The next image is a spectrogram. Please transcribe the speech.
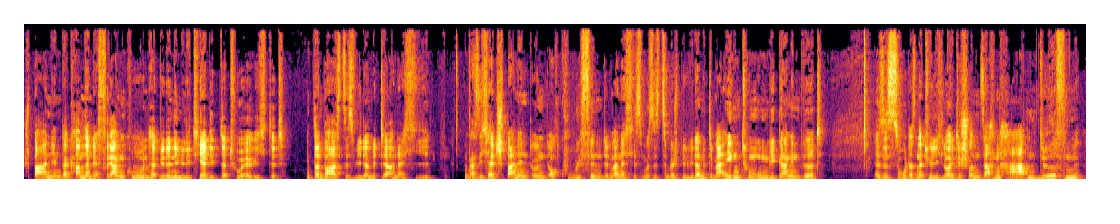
Spanien, da kam dann der Franco mhm. und hat wieder eine Militärdiktatur errichtet. Und dann war es das wieder mit der Anarchie. Was ich halt spannend und auch cool finde im Anarchismus, ist zum Beispiel, wie da mit dem Eigentum umgegangen wird. Es ist so, dass natürlich Leute schon Sachen haben dürfen,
